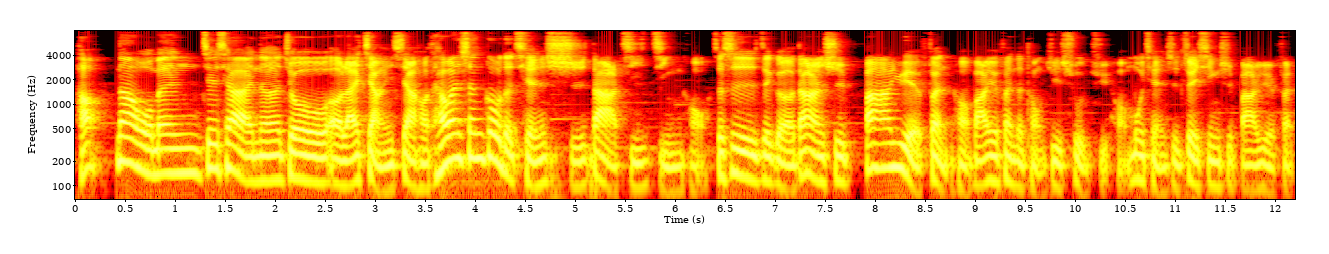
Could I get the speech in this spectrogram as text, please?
好，那我们接下来呢，就呃来讲一下哈，台湾申购的前十大基金哈，这是这个当然是八月份哈，八月份的统计数据哈，目前是最新是八月份。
